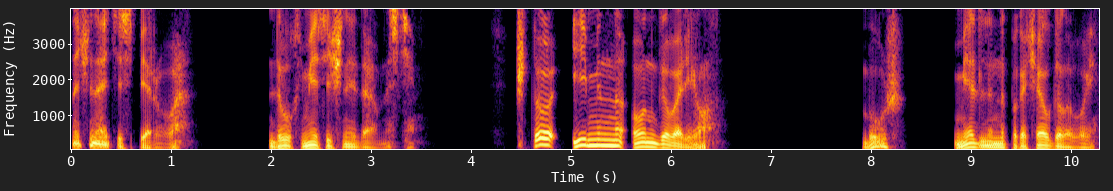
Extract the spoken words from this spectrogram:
Начинайте с первого, двухмесячной давности. Что именно он говорил? Буш медленно покачал головой.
